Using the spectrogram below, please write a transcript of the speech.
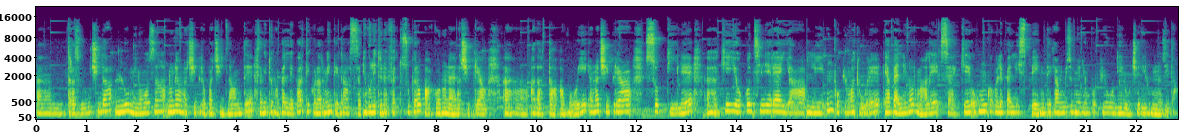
ehm, traslucida, luminosa, non è una cipria opacizzante, se avete una pelle particolarmente grassa e volete un effetto super opaco non è la cipria eh, adatta a voi, è una cipria sottile eh, che io consiglierei a pelli un po' più mature e a pelli normale secche o comunque quelle pelli spente che hanno bisogno di un po' più di luce, di luminosità.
